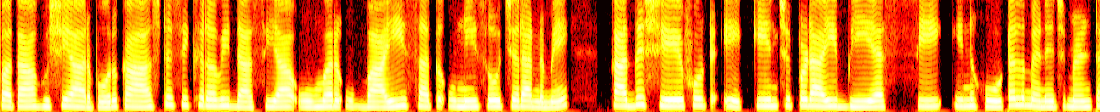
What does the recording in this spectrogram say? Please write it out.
ਪਤਾ ਹੁਸ਼ਿਆਰਪੁਰ ਕਾਸਟ ਸਿੱਖ ਰਵੀ ਰਵਿਦਾਸੀਆ ਉਮਰ 22/7/1994 ਕੱਦ 6 ਫੁੱਟ 1 ਇੰਚ, ਪੜ੍ਹਾਈ ਬੀਐਸਸੀ ਇਨ ਹੋਟਲ ਮੈਨੇਜਮੈਂਟ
